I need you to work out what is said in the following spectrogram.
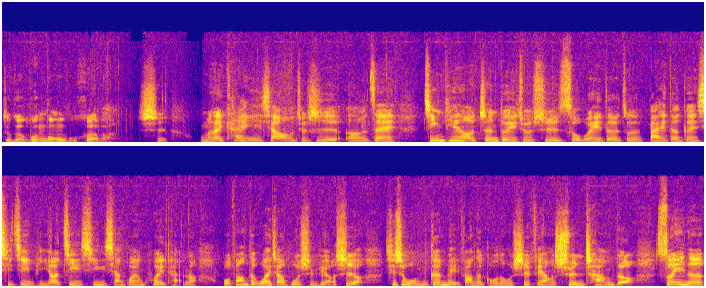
这个文攻武吓吧。是我们来看一下哦，就是呃，在今天哦，针对就是所谓的这个拜登跟习近平要进行相关会谈呢，我方的外交部是表示哦，其实我们跟美方的沟通是非常顺畅的，所以呢，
